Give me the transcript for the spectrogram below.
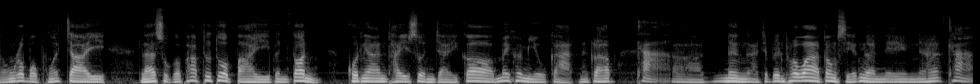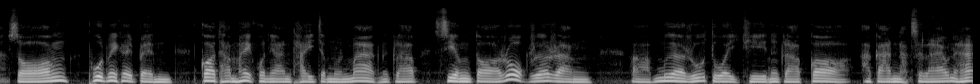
ของระบบหัวใจ และสุขภาพทั่ว ๆ ไปเป็นต้น คนงานไทยส่วนใหญ่ก็ไม่ค่อยมีโอกาสนะครับหนึ่งอาจจะเป็นเพราะว่าต้องเสียเงินเองนะฮะสองพูดไม่เคยเป็น ก็ทำให้คนงานไทยจำนวนมากนะครับ เสี่ยงต่อโรคเรื้อรังเมื่อรู้ตัวอีกทีนะครับ ก็อาการหนักซะแล้วนะฮะ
